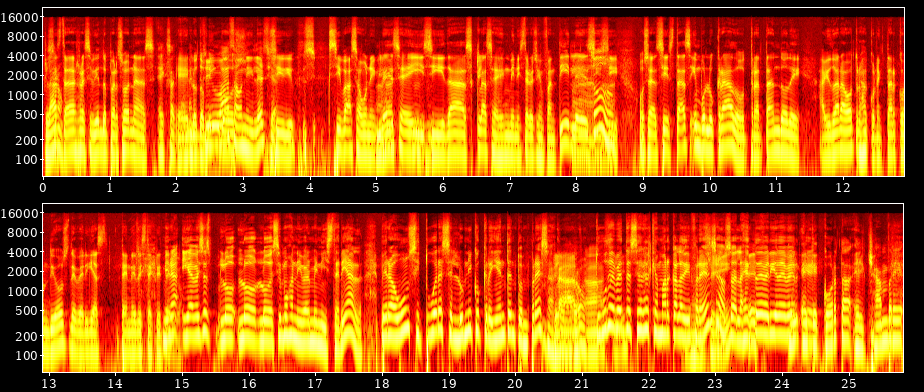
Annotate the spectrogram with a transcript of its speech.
Claro. si estás recibiendo personas Exactamente. eh, los Si domingos. vas a una iglesia. Si, si- si vas a una iglesia y si das clases en ministerios infantiles. Ah. y si- o sea, si estás involucrado tratando de ayudar a otros a conectar con Dios, deberías tener este criterio. Mira, y a veces lo, lo- lo decimos a nivel ministerial, pero aún si tú eres el único creyente en tu empresa, Claro. Ah, tú sí. debes de ser el que marca la diferencia. Sí. O sea, la gente El- debería de ver el, el que corta el chambre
